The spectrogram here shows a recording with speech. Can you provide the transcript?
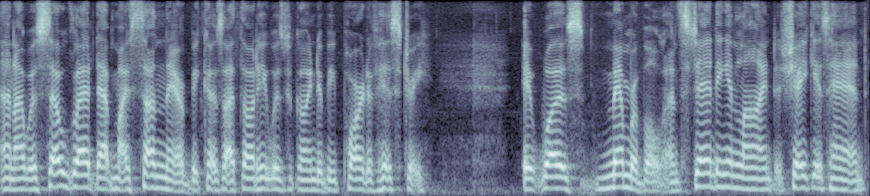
and I was so glad to have my son there because I thought he was going to be part of history it was memorable and standing in line to shake his hand.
